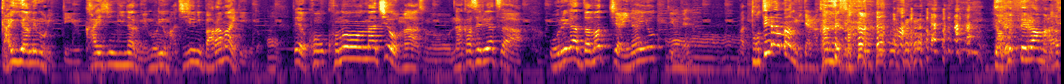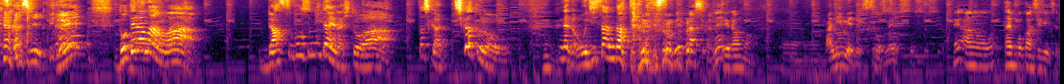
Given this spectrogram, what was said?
ガイアメモリっていう怪人になるメモリを街中にばらまいていると。でここの街をまあその泣かせるやつは俺が黙っちゃいないよっていうねまあ、ドテラマンみたいな感じですよ。ドテラマン。懐かしい。ねドテラマンはラスボスみたいな人は確か近くのなんかおじさんだったんですよね。確かね。テラマン。アニメですよね。えあのタイムボカンシリーズ。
